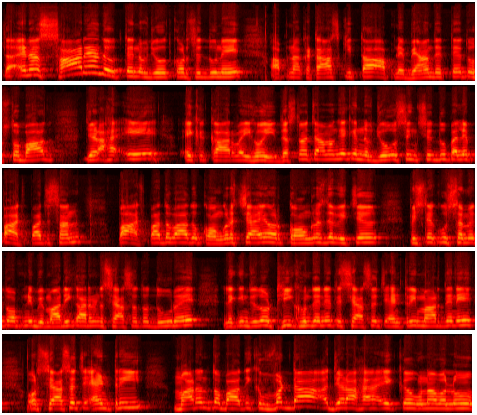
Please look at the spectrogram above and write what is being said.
ਤਾਂ ਇਹਨਾਂ ਸਾਰਿਆਂ ਦੇ ਉੱਤੇ ਨਵਜੋਤ ਕੌਰ ਸਿੱਧੂ ਨੇ ਆਪਣਾ ਕਟਾਸ ਕੀਤਾ, ਆਪਣੇ ਬਿਆਨ ਦਿੱਤੇ, ਤੇ ਉਸ ਤੋਂ ਬਾਅਦ ਜਿਹੜਾ ਹੈ ਇਹ ਇੱਕ ਕਾਰਵਾਈ ਹੋਈ। ਦੱਸਣਾ ਚਾਹਾਂਗੇ ਕਿ ਨਵਜੋਤ ਸਿੰਘ ਸਿੱਧੂ ਪਹਿਲੇ ਭਾਜਪਾ 'ਚ ਸਨ ਭਾਜਪਾ ਤੋਂ ਬਾਅਦ ਉਹ ਕਾਂਗਰਸ ਚ ਆਏ ਔਰ ਕਾਂਗਰਸ ਦੇ ਵਿੱਚ ਪਿਛਲੇ ਕੁਝ ਸਮੇਂ ਤੋਂ ਆਪਣੀ ਬਿਮਾਰੀ ਕਾਰਨ ਸਿਆਸਤ ਤੋਂ ਦੂਰ ਰਹੇ, ਲੇਕਿਨ ਜਦੋਂ ਠੀਕ ਹੁੰਦੇ ਨੇ ਤੇ ਸਿਆਸਤ 'ਚ ਐਂਟਰੀ ਮਾਰਦੇ ਨੇ ਔਰ ਸਿਆਸਤ 'ਚ ਐਂਟਰੀ ਮਾਰਨ ਤੋਂ ਬਾਅਦ ਇੱਕ ਵੱਡਾ ਜਿਹੜਾ ਹੈ ਇੱਕ ਉਹਨਾਂ ਵੱਲੋਂ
